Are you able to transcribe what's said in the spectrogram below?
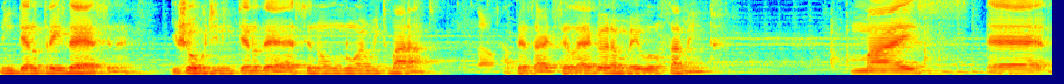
Nintendo 3DS, né? E jogo de Nintendo DS não, não é muito barato. Não. Apesar de ser Lego, era meio lançamento. Mas é,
